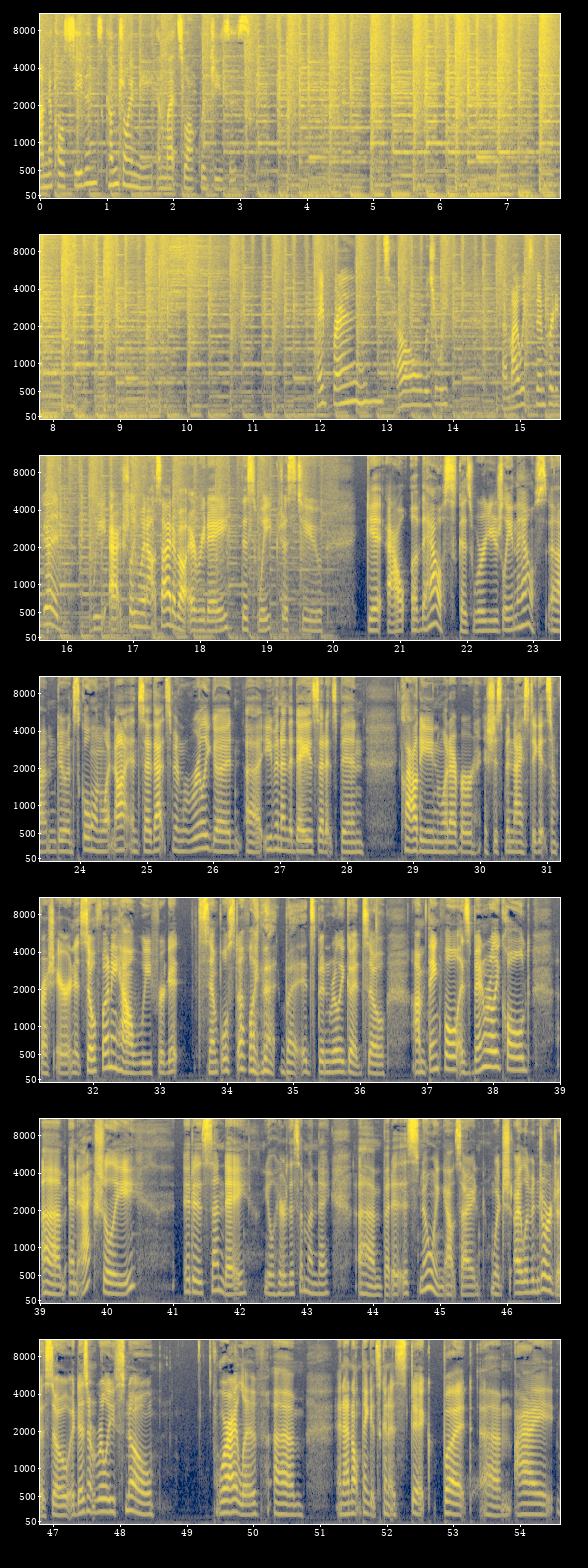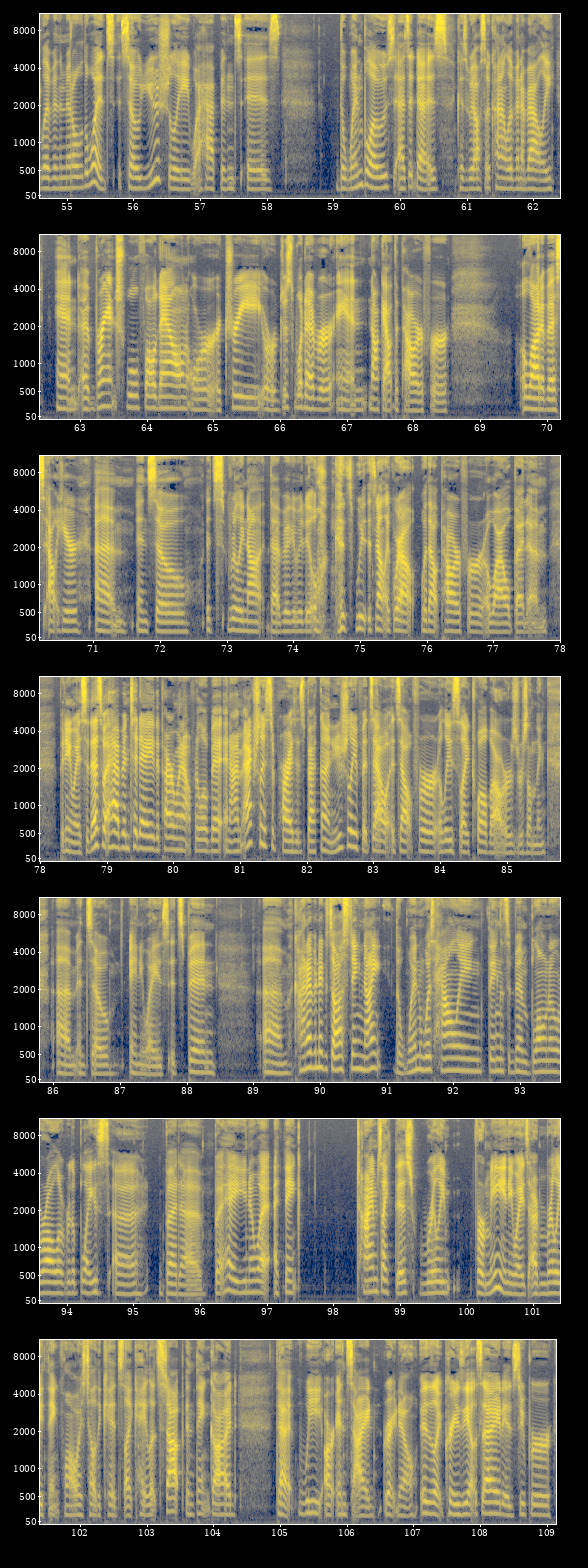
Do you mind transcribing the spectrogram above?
I'm Nicole Stevens. Come join me and let's walk with Jesus. Hey, friends, how was your week? Uh, my week's been pretty good. We actually went outside about every day this week just to get out of the house because we're usually in the house um, doing school and whatnot. And so that's been really good. Uh, even in the days that it's been cloudy and whatever, it's just been nice to get some fresh air. And it's so funny how we forget simple stuff like that, but it's been really good. So I'm thankful. It's been really cold. Um, and actually, it is Sunday. You'll hear this on Monday, um, but it is snowing outside, which I live in Georgia, so it doesn't really snow where I live, um, and I don't think it's going to stick, but um, I live in the middle of the woods. So usually what happens is the wind blows as it does, because we also kind of live in a valley, and a branch will fall down or a tree or just whatever and knock out the power for a lot of us out here. Um, and so it's really not that big of a deal because it's not like we're out without power for a while, but um, but anyway, so that's what happened today. The power went out for a little bit, and I'm actually surprised it's back on. Usually, if it's out, it's out for at least like 12 hours or something. Um, and so, anyways, it's been um, kind of an exhausting night. The wind was howling. Things have been blown over all over the place. Uh, but uh, but hey, you know what? I think times like this really, for me, anyways, I'm really thankful. I always tell the kids like, hey, let's stop and thank God that we are inside right now. It's like crazy outside. It's super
